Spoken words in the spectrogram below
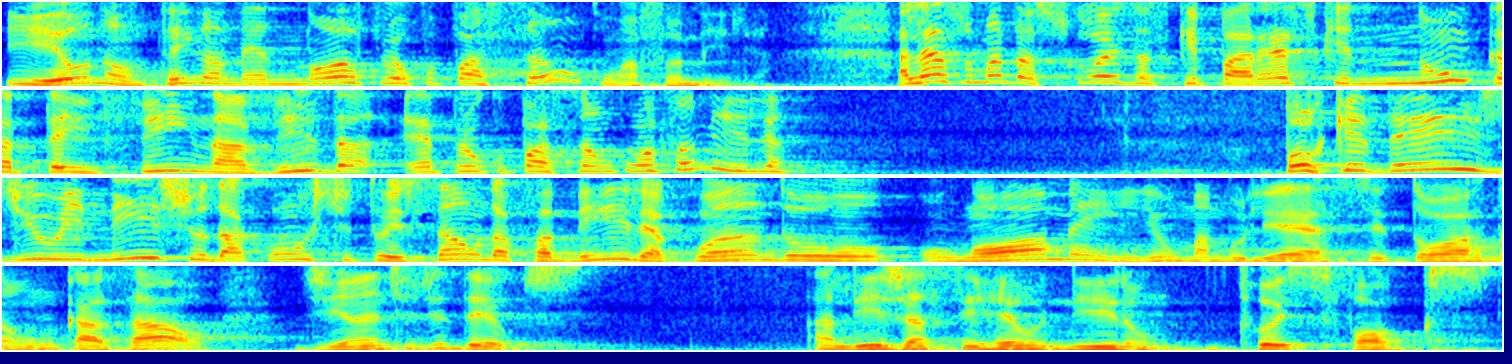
e eu não tenho a menor preocupação com a família. Aliás, uma das coisas que parece que nunca tem fim na vida é preocupação com a família. Porque desde o início da constituição da família, quando um homem e uma mulher se tornam um casal diante de Deus, ali já se reuniram dois focos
